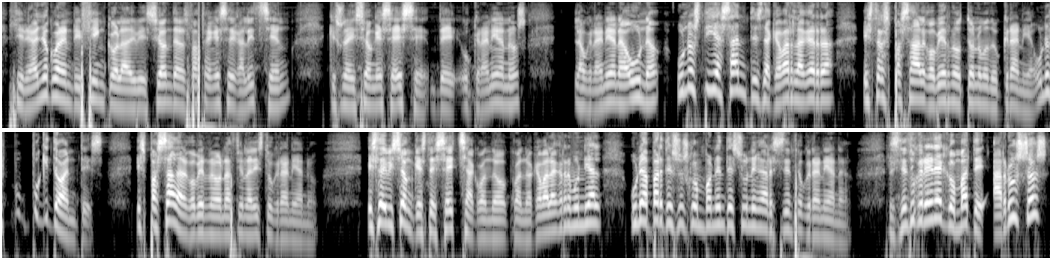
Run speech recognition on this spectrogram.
Es decir, en el año 45 la división de las Waffen-SS de Galitzien, que es una división SS de ucranianos, la ucraniana 1, unos días antes de acabar la guerra, es traspasada al gobierno autónomo de Ucrania. Unos, un poquito antes. Es pasada al gobierno nacionalista ucraniano. Esa división que es deshecha cuando, cuando acaba la guerra mundial, una parte de sus componentes se unen a la resistencia ucraniana. Resistencia ucraniana que combate a rusos,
